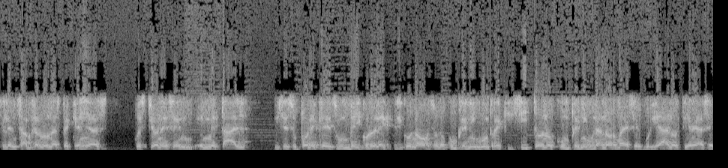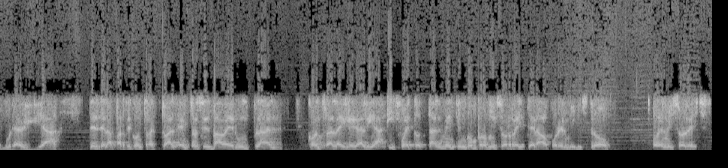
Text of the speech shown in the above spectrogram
se le ensamblan unas pequeñas cuestiones en, en metal y se supone que es un vehículo eléctrico. No, eso no cumple ningún requisito, no cumple ninguna norma de seguridad, no tiene asegurabilidad desde la parte contractual. Entonces va a haber un plan contra la ilegalidad y fue totalmente un compromiso reiterado por el ministro o el ministro de Hechos.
